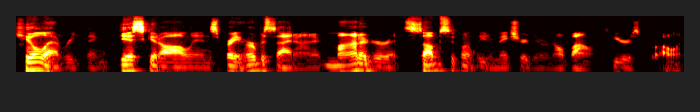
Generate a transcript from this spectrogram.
kill everything, disc it all in, spray herbicide on it, monitor it subsequently to make sure there are no volunteers growing.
